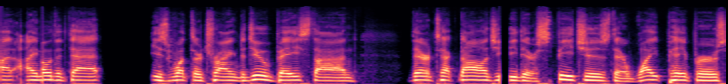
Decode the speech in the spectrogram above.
I know that that is what they're trying to do based on their technology, their speeches, their white papers,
